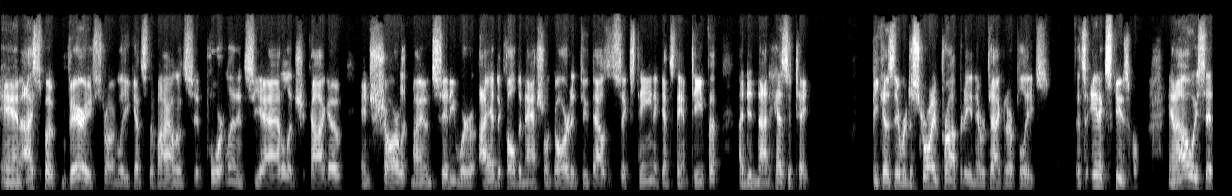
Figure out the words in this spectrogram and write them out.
And I spoke very strongly against the violence in Portland and Seattle and Chicago and Charlotte, my own city, where I had to call the National Guard in 2016 against Antifa. I did not hesitate because they were destroying property and they were attacking our police. That's inexcusable. And I always said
